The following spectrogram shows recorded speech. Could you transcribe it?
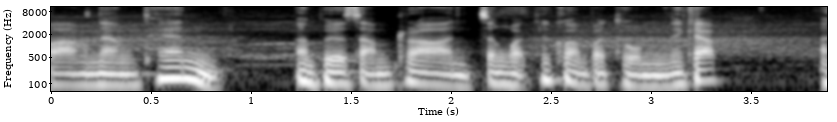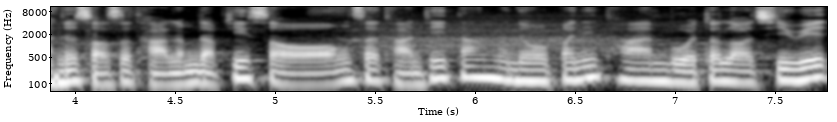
บางนางแท่นอำเภอสามพราน จังหวัดนครปฐมนะครับ อนุสรสถานลำดับที่ 2 สถานที่ตั้งมโนปณิธานบวชตลอดชีวิต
